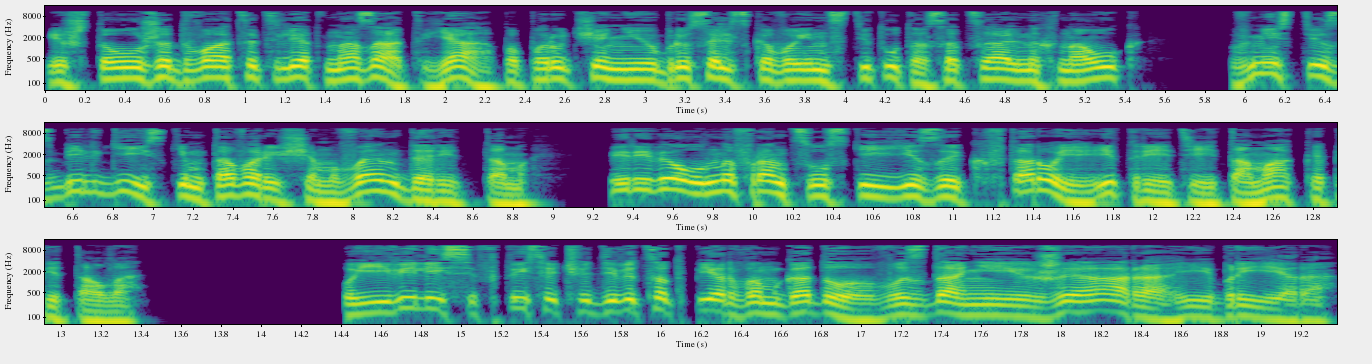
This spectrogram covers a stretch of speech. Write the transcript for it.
и что уже 20 лет назад я, по поручению Брюссельского института социальных наук, вместе с бельгийским товарищем Вендериттом перевел на французский язык второй и третий тома «Капитала». Появились в 1901 году в издании Жиара и Бриера.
